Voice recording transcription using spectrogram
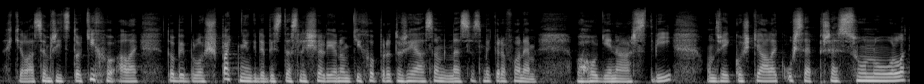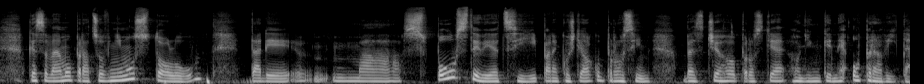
chtěla jsem říct to ticho, ale to by bylo špatně, kdybyste slyšeli jenom ticho, protože já jsem dnes s mikrofonem v hodinářství. Ondřej Košťálek už se přesunul ke svému pracovnímu stolu. Tady mm, má spousty věcí. Pane Košťálku, prosím, bez čeho prostě hodinky neopravíte.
